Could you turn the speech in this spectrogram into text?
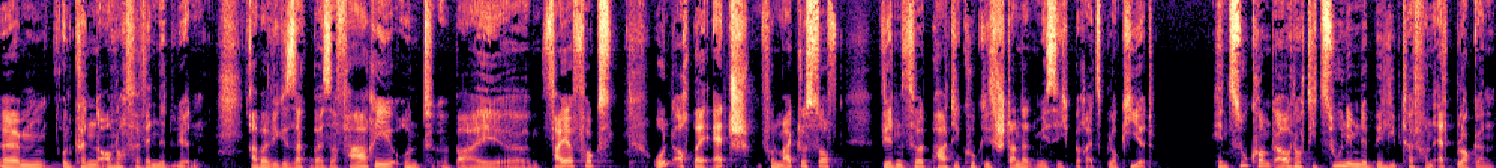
ähm, und können auch noch verwendet werden. Aber wie gesagt, bei Safari und bei äh, Firefox und auch bei Edge von Microsoft werden Third-Party-Cookies standardmäßig bereits blockiert. Hinzu kommt auch noch die zunehmende Beliebtheit von Adblockern.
